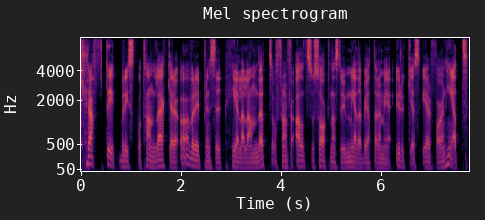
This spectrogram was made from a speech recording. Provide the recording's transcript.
kraftig brist på tandläkare över i princip hela landet och framför allt så saknas det ju medarbetare med yrkeserfarenhet.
